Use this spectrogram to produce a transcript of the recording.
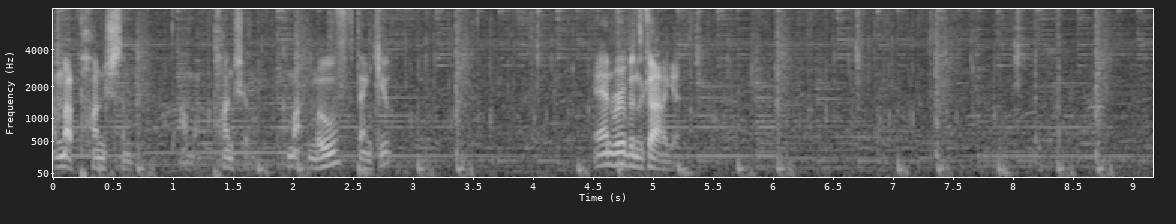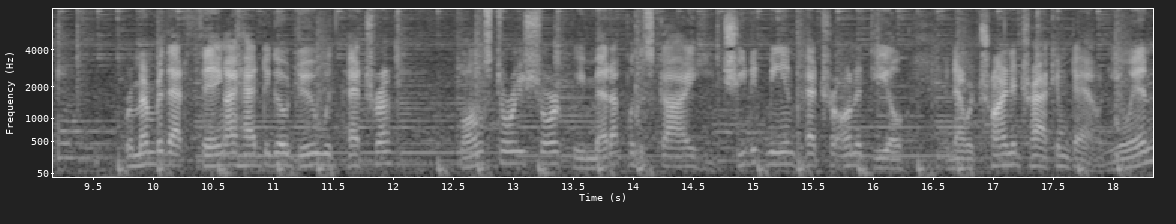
I'm gonna punch him. I'm gonna punch him. Come on, move. Thank you. And Reuben's gone again. Remember that thing I had to go do with Petra? Long story short, we met up with this guy, he cheated me and Petra on a deal, and now we're trying to track him down. You in?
